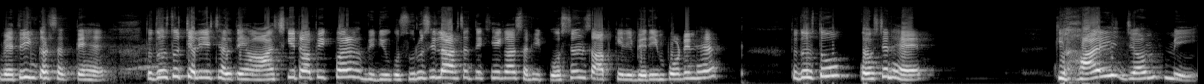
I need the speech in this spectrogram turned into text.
बेहतरीन कर सकते हैं। तो दोस्तों, चलिए चलते हैं आज के टॉपिक पर। वीडियो को शुरू से लास्ट तक देखिएगा। सभी क्वेश्चंस आपके लिए वेरी इंपॉर्टेंट है। तो दोस्तों क्वेश्चन है कि हाई जंप में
